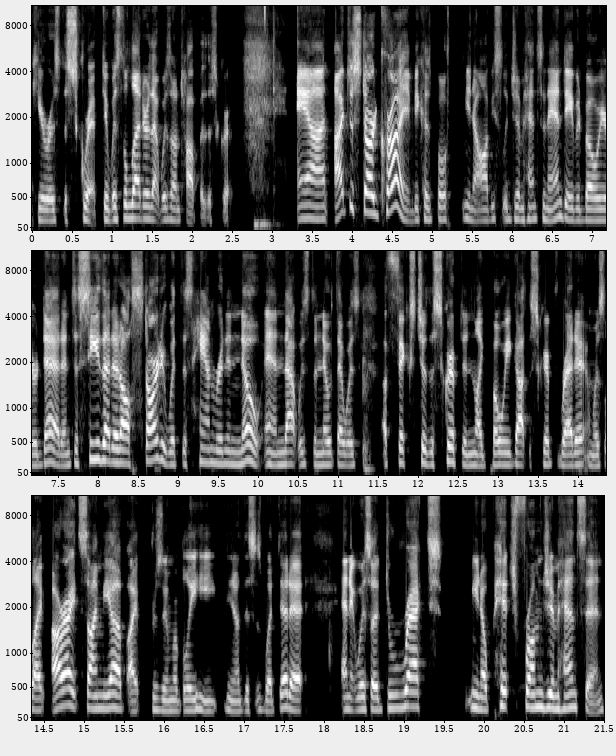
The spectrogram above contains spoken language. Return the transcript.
here is the script. It was the letter that was on top of the script. And i just started crying because both you know obviously jim henson and david bowie are dead. And to see that it all started with this handwritten note and that was the note that was affixed to the script and like bowie got the script read it and was like all right sign me up. I presumably he you know this is what did it. And it was a direct you know pitch from Jim Henson.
